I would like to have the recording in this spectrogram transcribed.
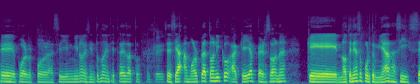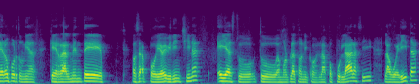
eh, por, por así en 1993, vato. Se decía amor platónico a aquella persona que no tenías oportunidad, así, cero oportunidad, que realmente, o sea, podía vivir en China, ella es tu, tu amor platónico. La popular, así, la güerita,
